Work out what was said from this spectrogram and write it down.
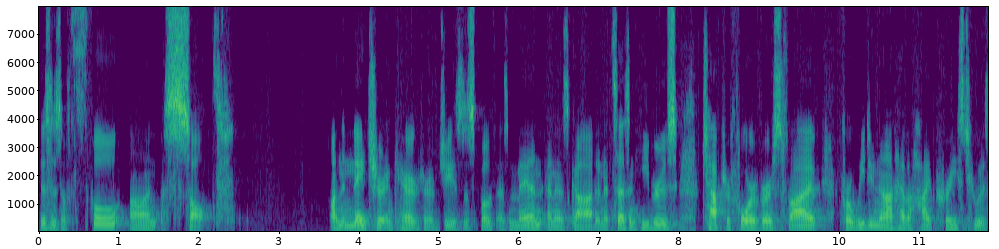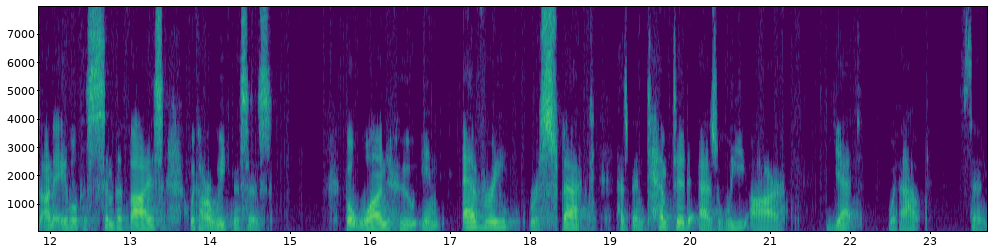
This is a full on assault on the nature and character of Jesus, both as man and as God. And it says in Hebrews chapter 4, verse 5 For we do not have a high priest who is unable to sympathize with our weaknesses, but one who in every respect has been tempted as we are, yet without sin.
